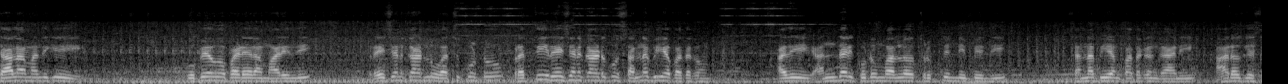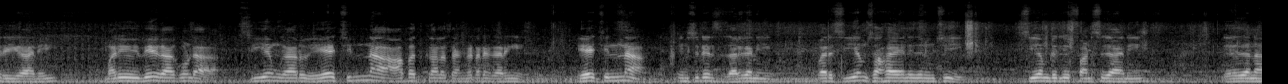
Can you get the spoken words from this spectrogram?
చాలామందికి ఉపయోగపడేలా మారింది. రేషన్ కార్డులు వచ్చుకుంటూ ప్రతి రేషన్ కార్డుకు సన్నబియ్య పథకం. అది అందరి కుటుంబాల్లో తృప్తిని నింపింది. సన్నబియ్యం పథకం కానీ ఆరోగ్యశ్రీ కానీ మరియు ఇవే కాకుండా సీఎం గారు ఏ చిన్న ఆపత్కాల సంఘటన కానీ ఏ చిన్న ఇన్సిడెంట్స్ జరగని మరి సీఎం సహాయ నిధి నుంచి సీఎం రిలీఫ్ ఫండ్స్ కానీ ఏదైనా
